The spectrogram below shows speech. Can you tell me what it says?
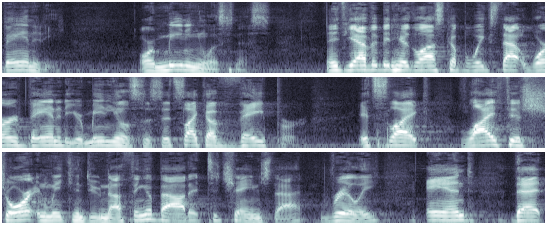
vanity or meaninglessness. And if you haven't been here the last couple weeks, that word vanity or meaninglessness, it's like a vapor. It's like life is short and we can do nothing about it to change that, really. And that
